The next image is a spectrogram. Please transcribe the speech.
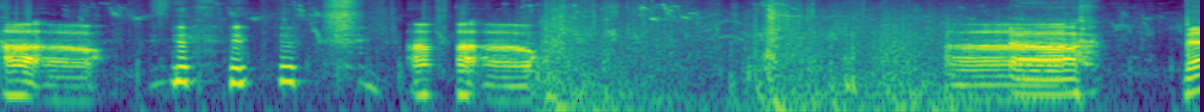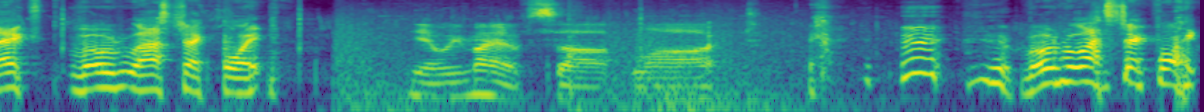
Uh oh. uh oh. Uh, Uh, next, load last checkpoint. Yeah, we might have soft locked. Load last checkpoint.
